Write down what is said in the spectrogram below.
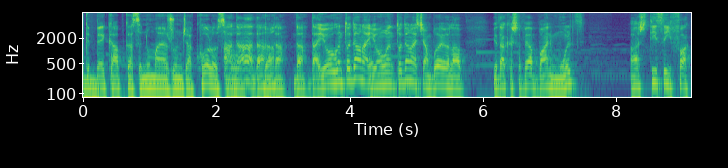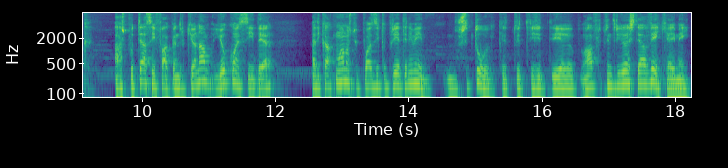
de backup ca să nu mai ajungi acolo? Sau... A, da, da, da, da, da. Dar eu întotdeauna, eu întotdeauna ziceam, bă, eu, la, eu dacă aș avea bani mulți, aș ști să-i fac. Aș putea să-i fac, pentru că eu n-am, eu consider, adică acum nu știu, poate zic că prietenii mei, și tu, că tu te, te afli printre ăștia vechi ai mei.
